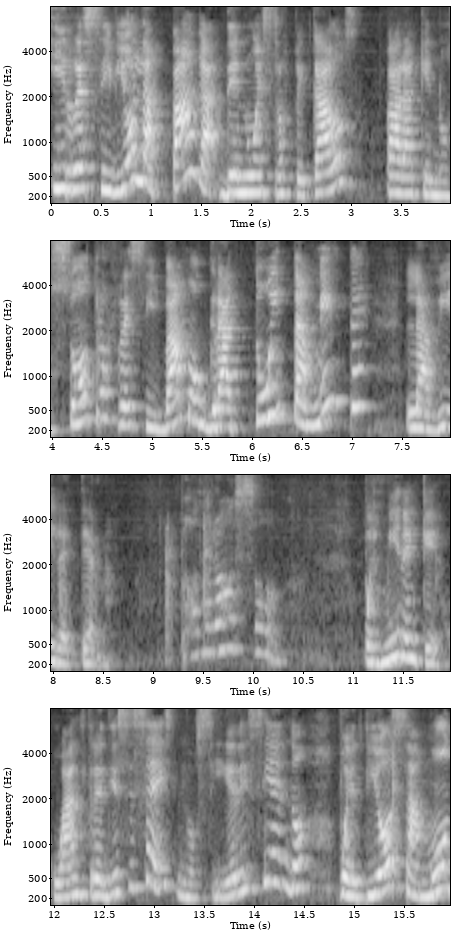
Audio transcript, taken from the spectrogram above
y recibió la paga de nuestros pecados para que nosotros recibamos gratuitamente la vida eterna. Poderoso. Pues miren que Juan 3:16 nos sigue diciendo, pues Dios amó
